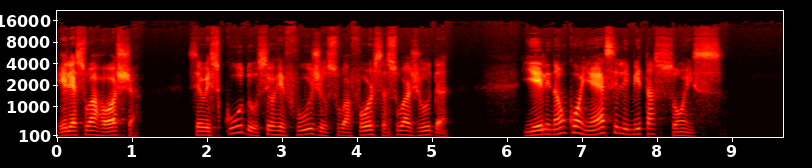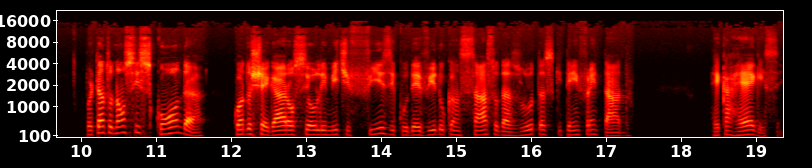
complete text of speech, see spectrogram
Ele é sua rocha, seu escudo, seu refúgio, sua força, sua ajuda. E ele não conhece limitações. Portanto, não se esconda quando chegar ao seu limite físico devido ao cansaço das lutas que tem enfrentado. Recarregue-se.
